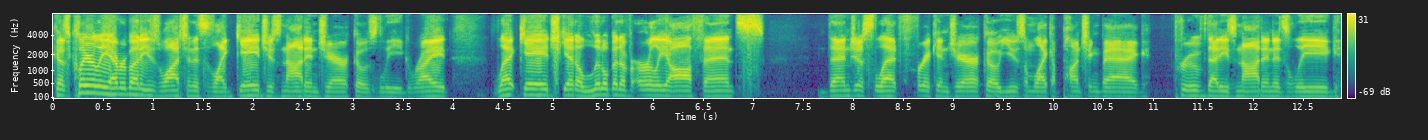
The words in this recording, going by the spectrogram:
because clearly everybody who's watching this is like Gage is not in Jericho's league, right? Let Gage get a little bit of early offense, then just let freaking Jericho use him like a punching bag, prove that he's not in his league,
